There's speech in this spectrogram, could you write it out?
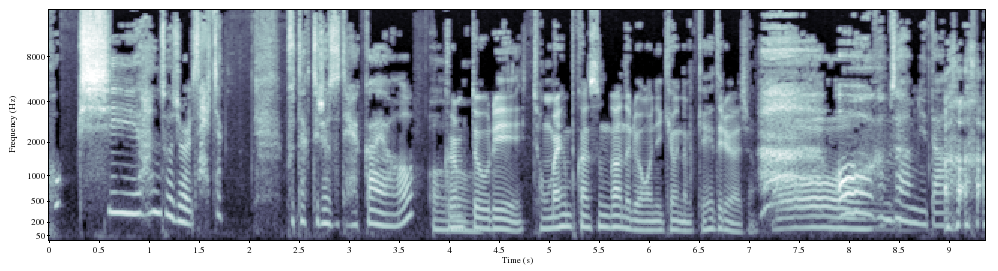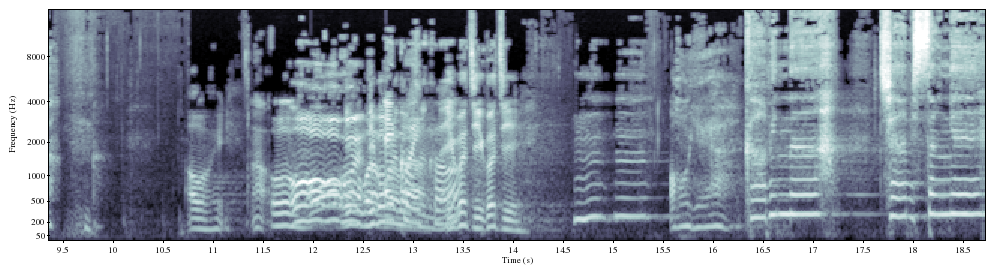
혹시 한 소절 살짝 부탁드려도 될까요? 그럼 또 우리 정말 행복한 순간으로 영원히 기억 남게 해드려야죠. 어, 감사합니다. 어, 아, 오, 오, 오, reverb 에코. 에코. 이거지 이거지. 어 예. 겁이 나, 참 이상해.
